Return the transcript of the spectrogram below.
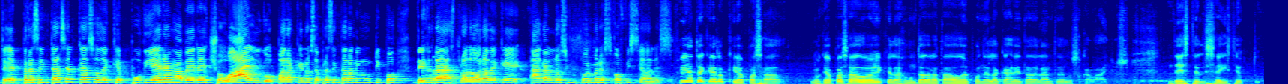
de- presentarse el caso de que pudieran haber hecho algo para que no se presentara ningún tipo de rastro a la hora de que hagan los informes oficiales. Fíjate qué es lo que ha pasado. Lo que ha pasado es que la Junta ha tratado de poner la carreta delante de los caballos desde el 6 de octubre.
